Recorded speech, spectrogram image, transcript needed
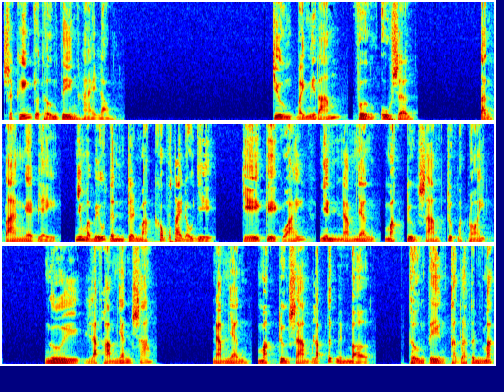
sẽ khiến cho Thượng Tiên hài lòng. Chương 78 Phường U Sơn Tần Tàng nghe vậy, nhưng mà biểu tình trên mặt không có thay đổi gì, chỉ kỳ quái nhìn nam nhân mặc trường sam trước mặt nói Người là phàm nhân sao? Nam nhân mặt trường sam lập tức nịnh bợ Thượng tiên thật là tinh mắt,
